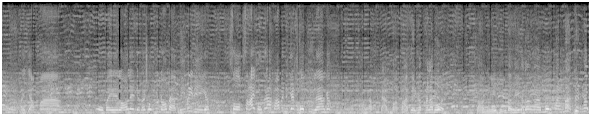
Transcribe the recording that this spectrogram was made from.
โอ้ขยับมาโอ้ไปล้อเล่นกับนักชกรุ่นน้องแบบนี้ไม่ดีครับศอกซ้ายของธนาฟ้าเป็นหนึ่งแกครบอยู่แล้วครับเอาละครับจานต่อฟ้าคืนครับพลพลตอนนี้ถึงตอนนี้ก็ต้องมุ่งมั่นมากขึ้นครับ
